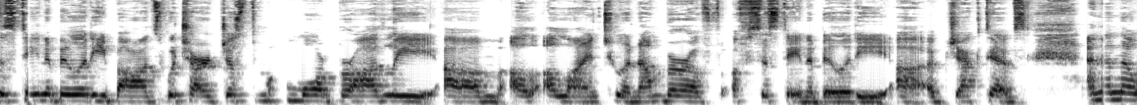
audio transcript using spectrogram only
sustainability bonds, which are just m- more broadly um, aligned to a number of, of sustainability uh, objectives. And then the,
